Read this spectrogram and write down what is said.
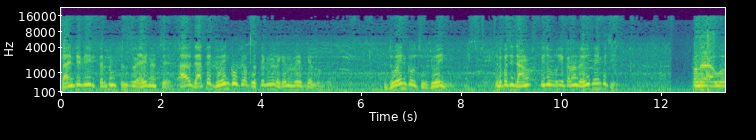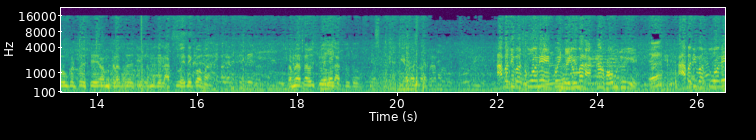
સાયન્ટિફિક સર્કમસ્ટન્સ એવિડન્સ છે. આ જાતે જોઈને કહું છું, આ પુસ્તક ને લખેલું કે બોલતો જોઈને કઉ છું જોઈને. એટલે પછી જાણો બીજું એ કરવાનું રહ્યું જ નહીં પછી. આવું આવું કરતો છે આમ કરતો છે તમને જે લાગતું હોય તે કહો મને તમને અત્યારે શું એવું લાગતું હતું? આ બધી વસ્તુઓને કોઈ નિયમમાં રાખનાર હોવું જોઈએ. આ બધી વસ્તુઓને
